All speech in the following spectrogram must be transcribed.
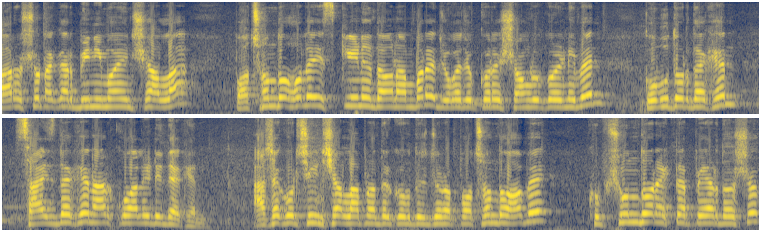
বারোশো টাকার বিনিময়ে ইনশাল্লাহ পছন্দ হলে স্ক্রিনে দেওয়া নাম্বারে যোগাযোগ করে সংগ্রহ করে নেবেন। কবুতর দেখেন সাইজ দেখেন আর কোয়ালিটি দেখেন। আশা করছি ইনশাল্লাহ আপনাদের কবুতর জোড়া পছন্দ হবে। খুব সুন্দর একটা পেয়ার দর্শক।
